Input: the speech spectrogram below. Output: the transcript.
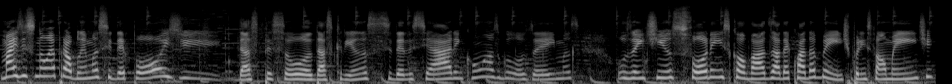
Mas isso não é problema se depois de, das pessoas, das crianças se deliciarem com as guloseimas, os dentinhos forem escovados adequadamente, principalmente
